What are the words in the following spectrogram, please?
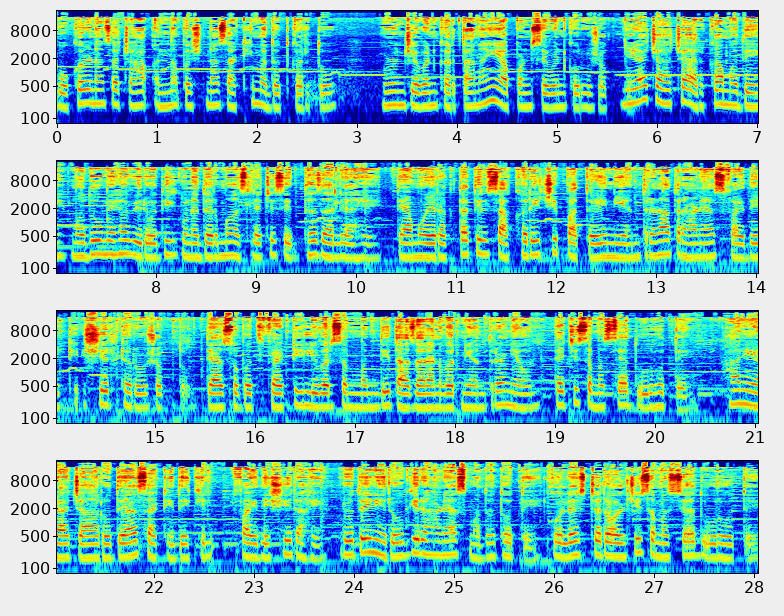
गोकर्णाचा चहा अन्नपचनासाठी मदत करतो. म्हणून जेवण करतानाही आपण सेवन करू शकतो. निळ्या चहाच्या अर्कामध्ये मधुमेह विरोधी गुणधर्म असल्याचे सिद्ध झाले आहे. त्यामुळे रक्तातील साखरेची पातळी नियंत्रणात राहण्यास फायदेशीर ठरू शकतो. त्यासोबत फॅटी लिव्हर संबंधित आजारांवर नियंत्रण येऊन त्याची समस्या दूर होते. हा निळा चहा हृदयासाठी देखील फायदेशीर आहे. हृदय निरोगी राहण्यास मदत होते. कोलेस्टेरॉलची समस्या दूर होते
